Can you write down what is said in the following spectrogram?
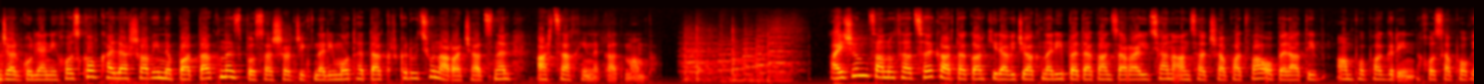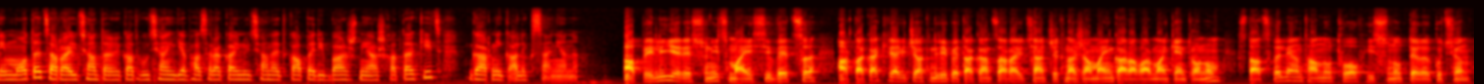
Անջարգոլյանի խոսքով խոսքով քայլարշավի նպատակն է զբոսաշրջիկների մոտ հետաքրքրություն առաջացնել Արցախի նկատմամբ։ Այժմ ցանոթացեք արտակարգ իրավիճակների պետական ծառայության անցած շաբաթվա օպերատիվ ամփոփագրին։ Խոսափողի մոտ է ծառայության տեղեկատվության եւ հասարակայնության հետ կապերի բաժնի աշխատակից Գառնիկ Ալեքսանյանը։ Ապրիլի 30-ից մայիսի 6-ը արտակարգ իրավիճակների պետական ծառայության ճգնաժամային կառավարման կենտրոնում ստացվել է ընդհանուր թվով 58 տեղեկություն։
